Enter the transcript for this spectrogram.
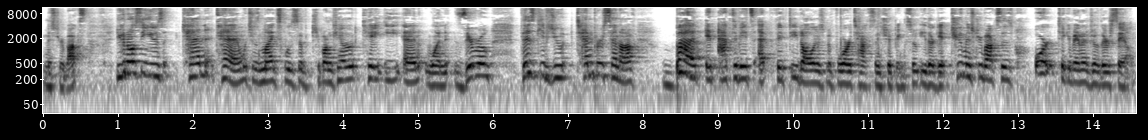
mystery box. You can also use KEN10, which is my exclusive coupon code, K-E-N-1-0. This gives you 10% off but it activates at $50 before tax and shipping. So either get two mystery boxes or take advantage of their sale.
